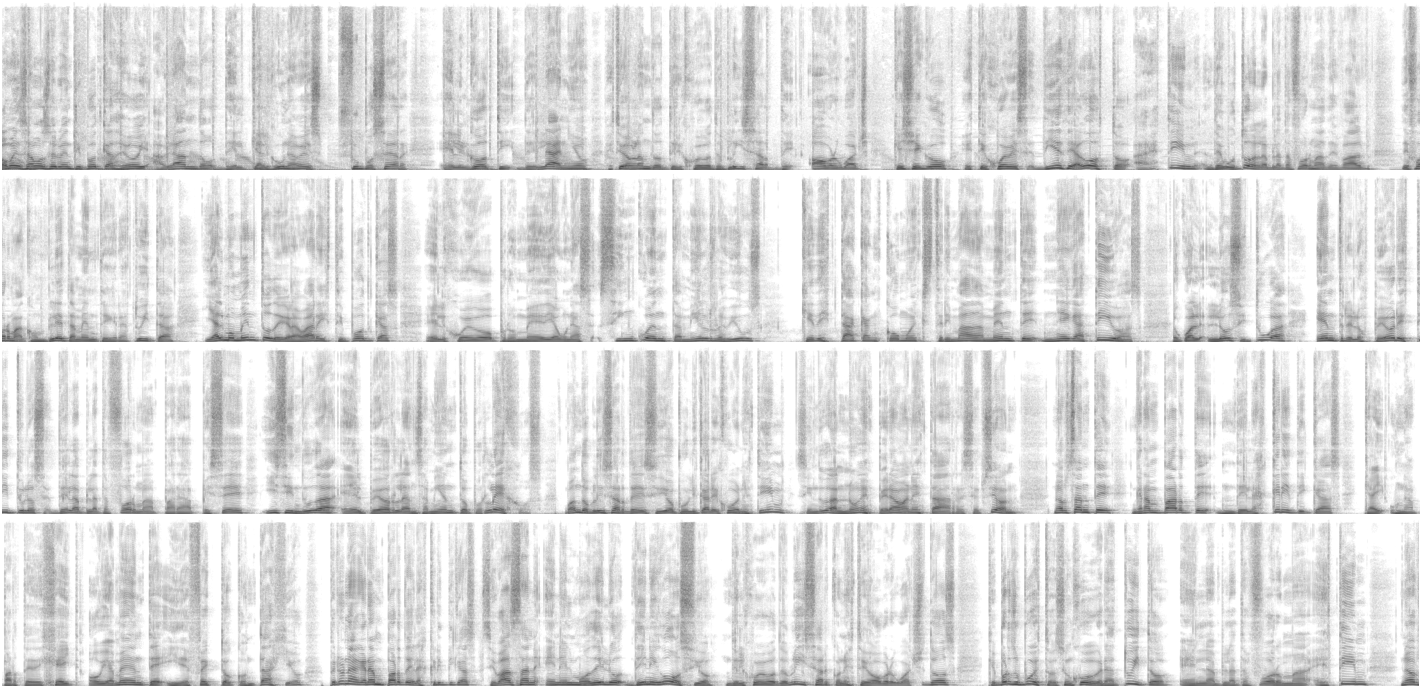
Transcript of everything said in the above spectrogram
Comenzamos el 20 podcast de hoy hablando del que alguna vez supo ser el GOTI del año. Estoy hablando del juego de Blizzard de Overwatch que llegó este jueves 10 de agosto a Steam, debutó en la plataforma de Valve de forma completamente gratuita y al momento de grabar este podcast el juego promedia unas 50.000 reviews que destacan como extremadamente negativas, lo cual lo sitúa entre los peores títulos de la plataforma para PC y sin duda el peor lanzamiento por lejos. Cuando Blizzard decidió publicar el juego en Steam, sin duda no esperaban esta recepción. No obstante, gran parte de las críticas, que hay una parte de hate obviamente y de efecto contagio, pero una gran parte de las críticas se basan en el modelo de negocio del juego de Blizzard con este Overwatch 2, que por supuesto es un juego gratuito en la plataforma Steam, no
